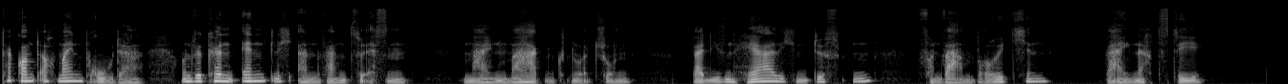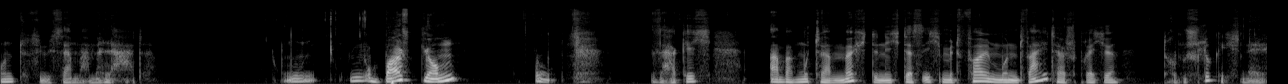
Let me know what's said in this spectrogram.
Da kommt auch mein Bruder, und wir können endlich anfangen zu essen. Mein Magen knurrt schon bei diesen herrlichen Düften von warmen Brötchen, Weihnachtstee und süßer Marmelade. Bastian, sag ich, aber Mutter möchte nicht, dass ich mit vollem Mund weiterspreche. Drum schluck ich schnell,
